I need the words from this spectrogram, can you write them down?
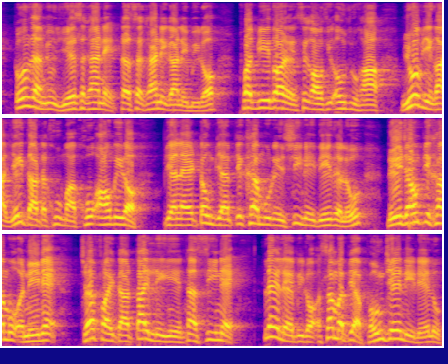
။တွန်းဆန်မျိုးရဲစခန်းနဲ့တပ်စခန်းတွေကနေပြီးတော့ထွက်ပြေးသွားတဲ့စစ်ကောင်စီအုပ်စုဟာမြို့ပြင်ကရိတ်တာတစ်ခုမှခိုးအောင်ပြီးတော့ပြန်လဲတုံ့ပြန်ပစ်ခတ်မှုတွေရှိနေသေးတယ်လို့လေကြောင်းပစ်ခတ်မှုအနေနဲ့ Jet Fighter တိုက်လေယာဉ်နှစ်စီးနဲ့ လှည့်လည်ပြီးတော့အဆက်မပြတ်ဘုံကျဲနေတယ်လို့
